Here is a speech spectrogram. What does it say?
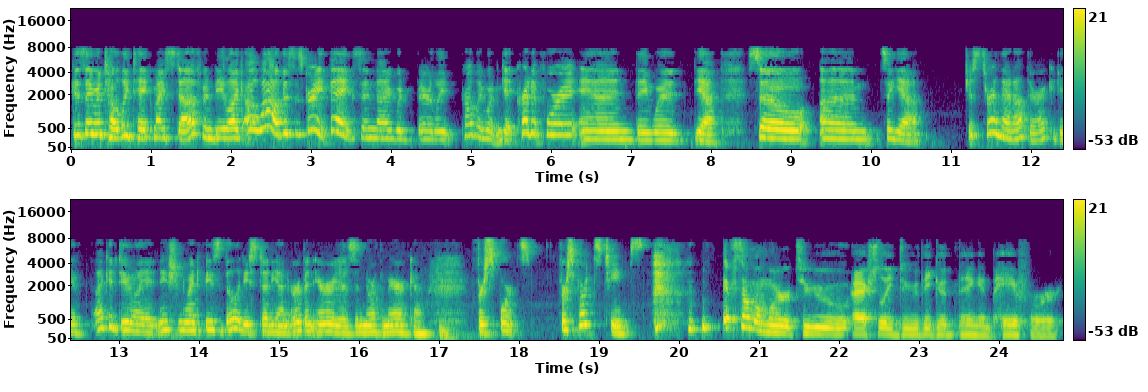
Because they would totally take my stuff and be like, "Oh wow, this is great, thanks," and I would barely, probably wouldn't get credit for it, and they would, yeah. So, um, so yeah, just throwing that out there. I could do, I could do a nationwide feasibility study on urban areas in North America for sports, for sports teams. if someone were to actually do the good thing and pay for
